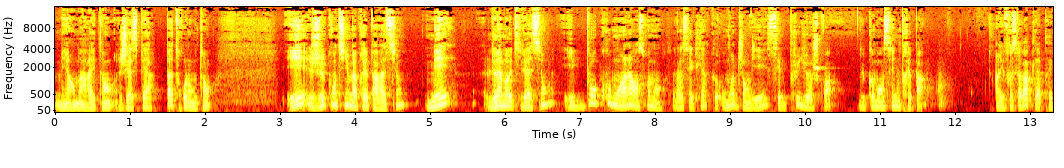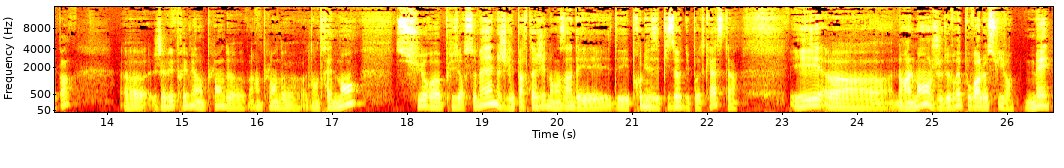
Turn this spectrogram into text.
mais en m'arrêtant, j'espère pas trop longtemps. Et je continue ma préparation, mais la motivation est beaucoup moins là en ce moment. Là, c'est clair qu'au mois de janvier, c'est le plus dur, je crois, de commencer une prépa. Alors, il faut savoir que la prépa, euh, j'avais prévu un plan plan d'entraînement sur euh, plusieurs semaines. Je l'ai partagé dans un des, premiers épisodes du podcast. Et euh, normalement, je devrais pouvoir le suivre. Mais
